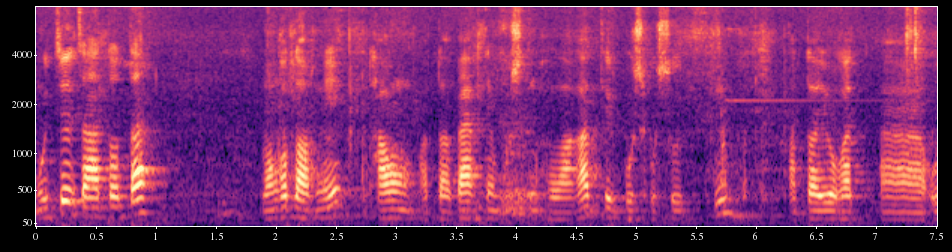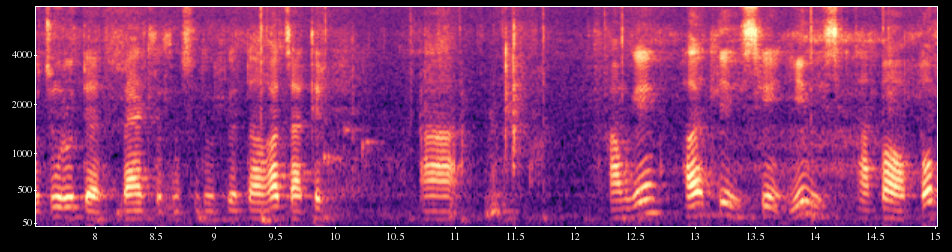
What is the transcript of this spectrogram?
Музей заалуудаа Монгол орны 5 одоо байгалийн бүсэнд хуваагаад тэр бүс бүсүүдэд нь одоо юугаад үзмрүүдэд байрлуулсан төлөвлөгөөтэй байгаа. За тэр хамгийн хойдлын хэсгийн энэ хэсэг талбай бол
